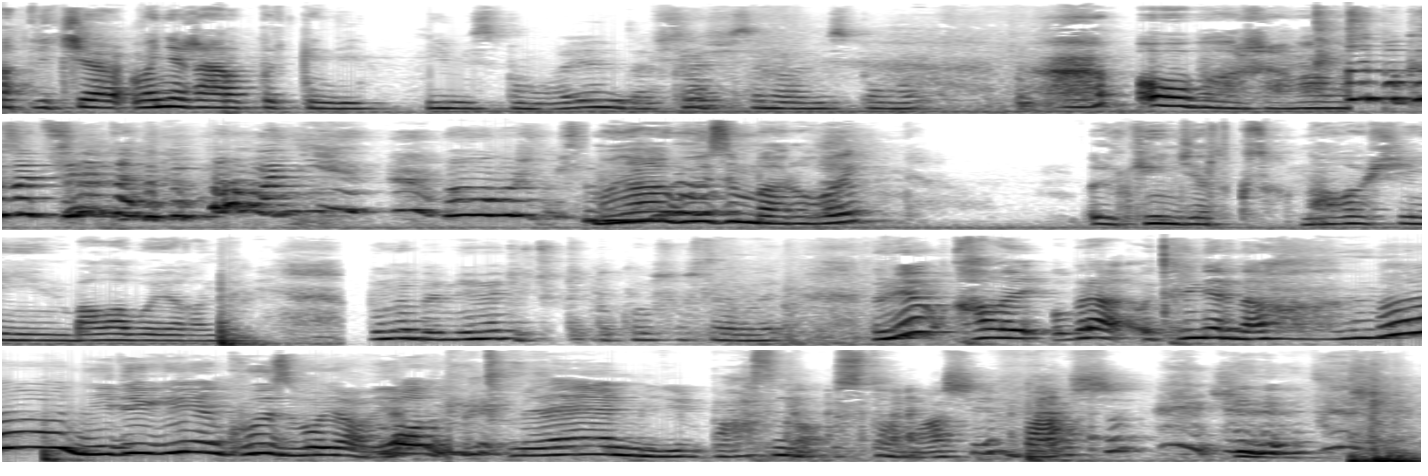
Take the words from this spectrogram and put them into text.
отвечание жарылып кеткендей емеспін ғой енді профессионал емеспін ғой о боже мама. Надо показать это мама нет! Мама может мына көзім бар ғой үлкен жыртқыш мынау вообще бала бояғандай бұны білмеймін әйтеуір тиктокта көп алмайды білмеймін қалай бірақ примерно не деген көз бояу иә мә басыңа ұстамашы баршы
